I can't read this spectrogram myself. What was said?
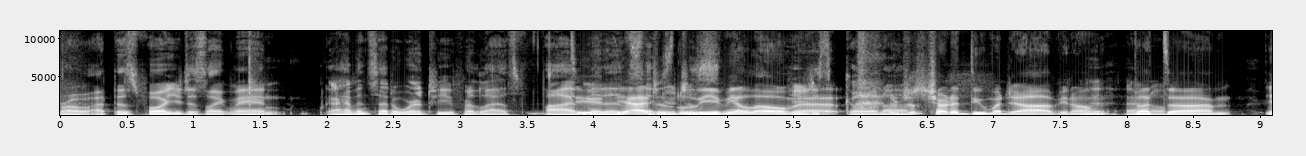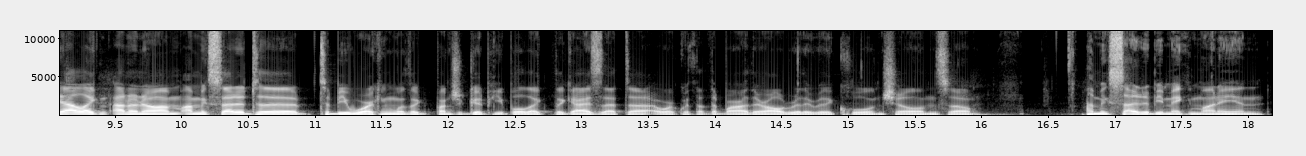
Bro, at this point, you're just like, man, I haven't said a word to you for the last five Dude, minutes. yeah, just leave me alone, man. just going I'm just trying to do my job, you know. Yeah, but um, yeah, like I don't know. I'm I'm excited to to be working with a bunch of good people. Like the guys that uh, I work with at the bar, they're all really really cool and chill, and so I'm excited to be making money. And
